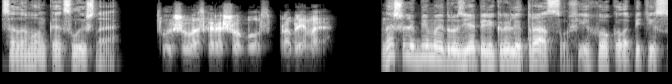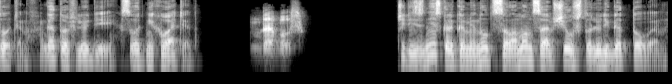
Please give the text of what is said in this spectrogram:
«Соломон, как слышно?» «Слышу вас хорошо, босс. Проблемы?» Наши любимые друзья перекрыли трассу, их около пяти сотен. Готовь людей, сотни хватит. Через несколько минут Соломон сообщил, что люди готовы.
